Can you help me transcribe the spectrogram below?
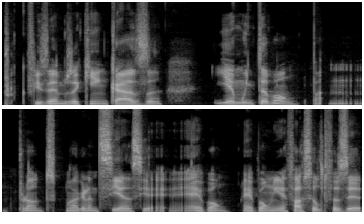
porque fizemos aqui em casa e é muito bom. Pá, pronto, não há grande ciência, é, é, bom. É bom e é fácil de fazer.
